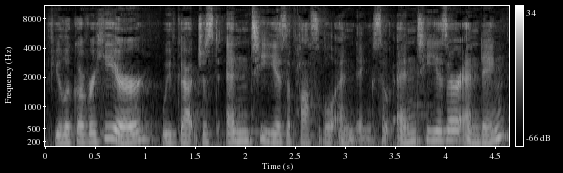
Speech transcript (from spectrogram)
if you look over here, we've got just NT as a possible ending. So NT is our ending,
